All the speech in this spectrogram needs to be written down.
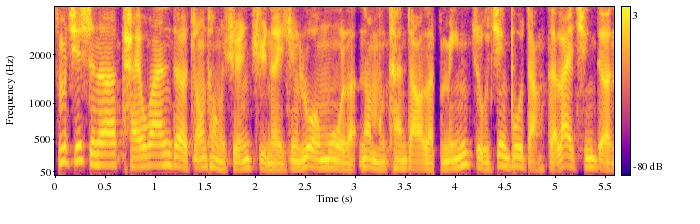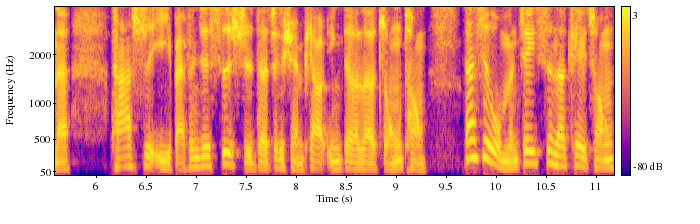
那么其实呢，台湾的总统选举呢已经落幕了。那我们看到了民主进步党的赖清德呢，他是以百分之四十的这个选票赢得了总统。但是我们这一次呢，可以从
